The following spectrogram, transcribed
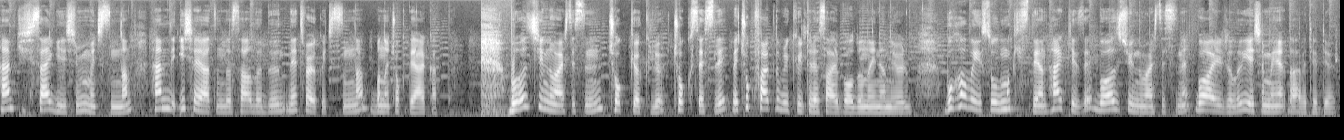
hem kişisel gelişimim açısından hem de iş hayatında sağladığı network açısından bana çok değer kattı. Boğaziçi Üniversitesi'nin çok köklü, çok sesli ve çok farklı bir kültüre sahip olduğuna inanıyorum. Bu havayı solumak isteyen herkese Boğaziçi Üniversitesi'ne bu ayrıcalığı yaşamaya davet ediyorum.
